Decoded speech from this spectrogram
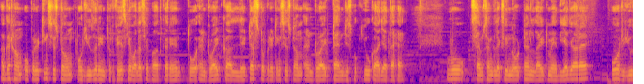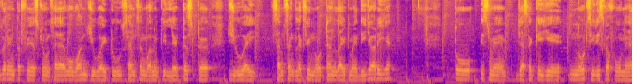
اگر ہم آپریٹنگ سسٹم اور یوزر انٹرفیس کے حوالے سے بات کریں تو اینڈرائڈ کا latest operating system Android ten جس کو کیو کہا جاتا ہے، وہ Samsung Galaxy note ten lite میں دیا جا رہا ہے اور یوزر انٹرفیس جو ہے وہ one U I two Samsung والوں کی latest U I Samsung Galaxy note ten lite میں دی جا رہی ہے۔ تو اس میں جیسا کہ یہ نوٹ سیریز کا فون ہے،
